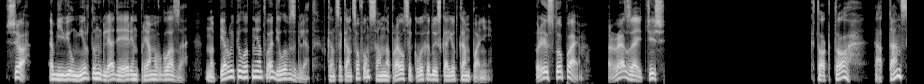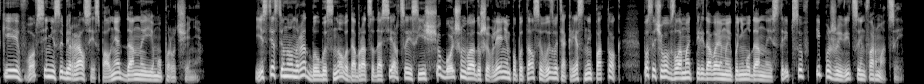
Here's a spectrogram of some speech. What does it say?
Все, объявил Миртон, глядя Эрин прямо в глаза. Но первый пилот не отводил взгляд. В конце концов, он сам направился к выходу из кают-компании. «Приступаем. Разойтись». Кто-кто, а Танский вовсе не собирался исполнять данное ему поручение. Естественно, он рад был бы снова добраться до сердца и с еще большим воодушевлением попытался вызвать окрестный поток, после чего взломать передаваемые по нему данные стрипсов и поживиться информацией.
